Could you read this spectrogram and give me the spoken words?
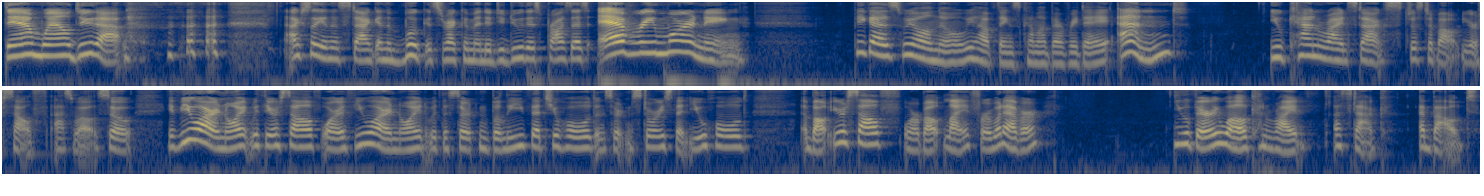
damn well do that. Actually in the stack in the book it's recommended you do this process every morning because we all know we have things come up every day and you can write stacks just about yourself as well. So if you are annoyed with yourself or if you are annoyed with a certain belief that you hold and certain stories that you hold about yourself or about life or whatever, you very well can write a stack about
